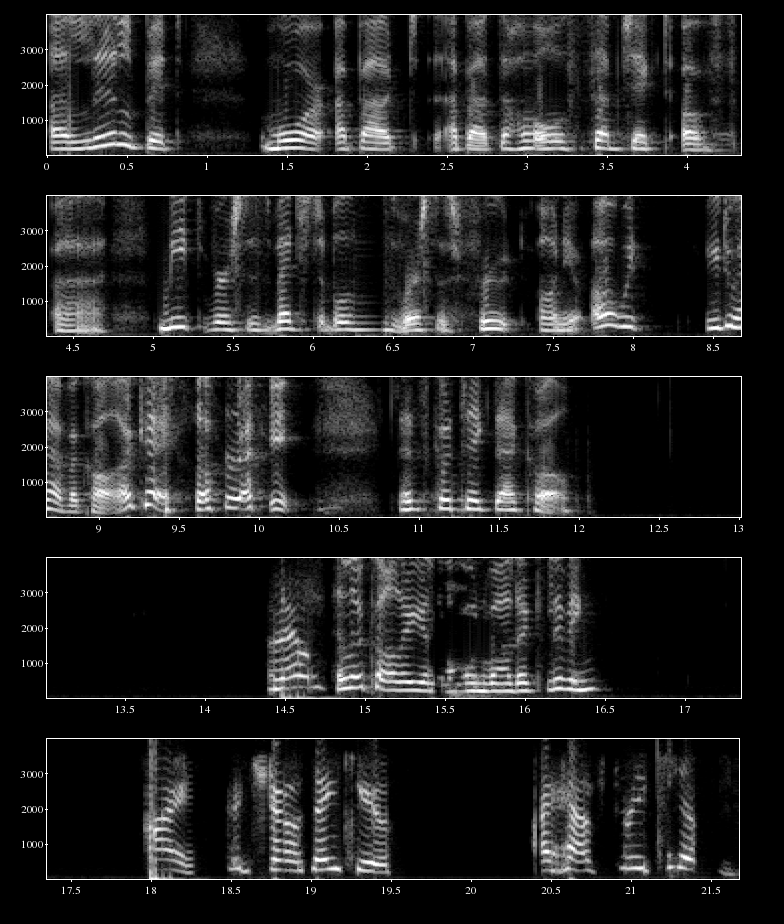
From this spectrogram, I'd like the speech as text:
a little bit more about about the whole subject of uh, meat versus vegetables versus fruit on your. Oh, we you do have a call. Okay, all right. Let's go take that call. Hello. Hello, caller. You're live on Wild Oak Living. Hi. Good show. Thank you. I have three tips.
